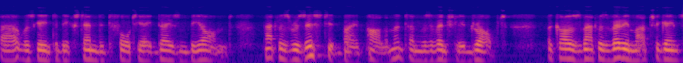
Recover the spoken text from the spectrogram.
uh, was going to be extended to 48 days and beyond. That was resisted by Parliament and was eventually dropped because that was very much against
